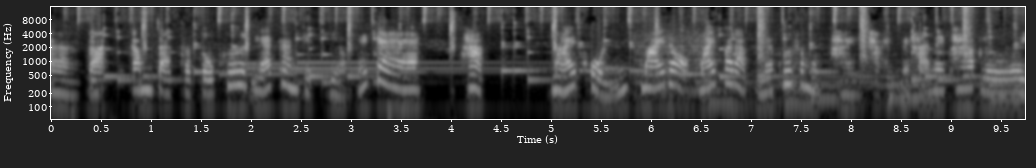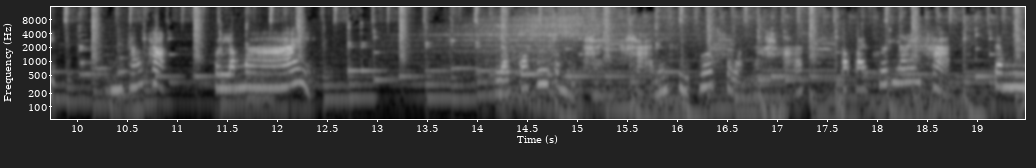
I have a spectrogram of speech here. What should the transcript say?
อ่ากะกำจัดศัตรูพืชและการเก็บเกี่ยวได้แก่ผัก ไม้ผล ไม้ดอก ไม้ประดับ และพืชสมุนไพรค่ะเห็นไหมคะ ในภาพเลย มีทั้งผักผลไม้ แล้วก็พืชสมุนไพรนะคะอันนี่คือพืชสวนนะคะ ต่อไปพืชไร่ค่ะ จะมี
